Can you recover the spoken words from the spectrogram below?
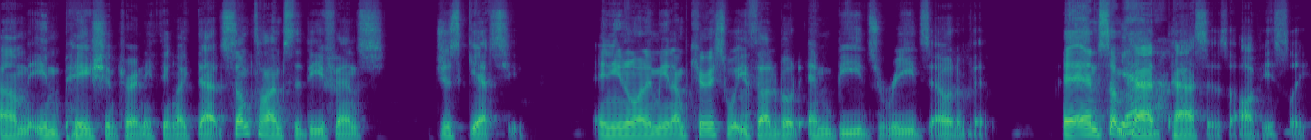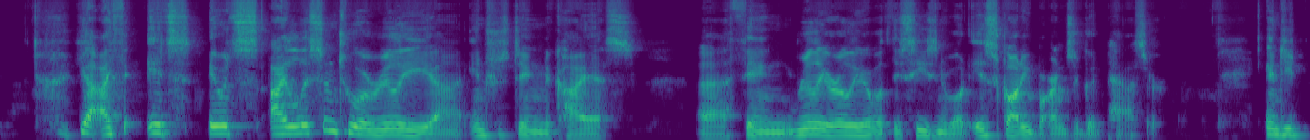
um, impatient or anything like that. Sometimes the defense just gets you. And you know what I mean? I'm curious what you thought about Embiid's reads out of it. And some yeah. bad passes, obviously. Yeah, I think it's it was I listened to a really uh, interesting Nekias uh, thing really early about the season about is Scottie Barnes a good passer? And he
